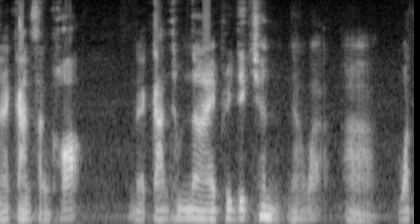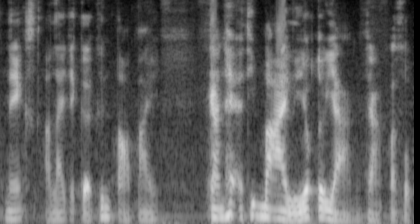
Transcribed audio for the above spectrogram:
นะการสังเคราะห์นะการทำนาย prediction นะว่า what next อะไรจะเกิดขึ้นต่อไป การให้อธิบายหรือยกตัวอย่างจากประสบ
